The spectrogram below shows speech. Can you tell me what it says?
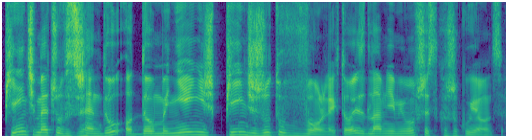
pięć meczów z rzędu oddał mniej niż pięć rzutów wolnych. To jest dla mnie mimo wszystko szokujące.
